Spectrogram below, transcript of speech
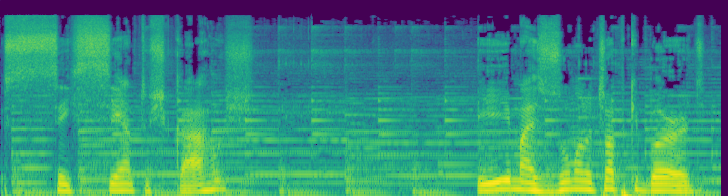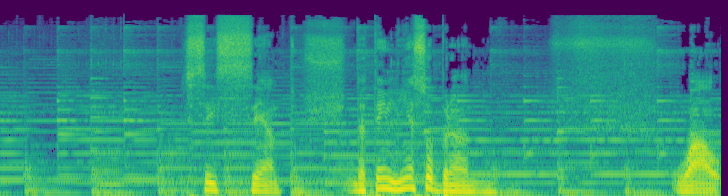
600 carros. E mais uma no Tropic Bird. 600. Ainda tem linha sobrando. Uau.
